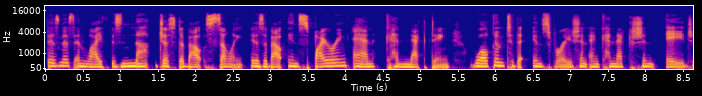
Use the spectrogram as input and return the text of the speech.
business and life is not just about selling. It is about inspiring and connecting. Welcome to the inspiration and connection age.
